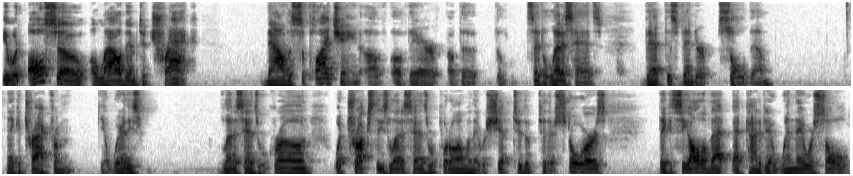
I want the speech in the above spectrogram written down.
It would also allow them to track now the supply chain of, of their of the the say the lettuce heads that this vendor sold them. They could track from you know where these lettuce heads were grown, what trucks these lettuce heads were put on when they were shipped to the to their stores. They could see all of that that kind of data when they were sold.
